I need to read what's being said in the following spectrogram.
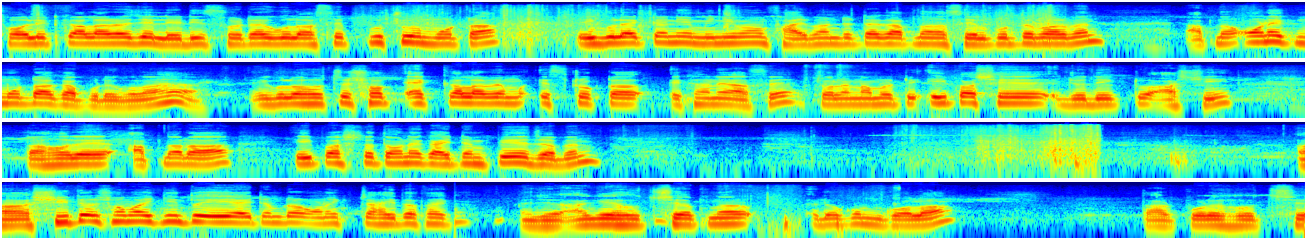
সলিড কালারের যে লেডিস সোয়েটারগুলো আছে, প্রচুর মোটা। এগুলো একটা নিয়ে মিনিমাম ফাইভ হান্ড্রেড টাকা আপনারা সেল করতে পারবেন। আপনার অনেক মোটা কাপড় এগুলো হ্যাঁ? এগুলো হচ্ছে সব এক কালারের স্টকটা এখানে আছে। চলেন আমরা একটু এই পাশে যদি একটু আসি, তাহলে আপনারা এই পাশটাতে অনেক আইটেম পেয়ে যাবেন। শীতের সময় কিন্তু এই আইটেমটার অনেক চাহিদা থাকে। যে আগে হচ্ছে আপনার এরকম গলা, তারপরে হচ্ছে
